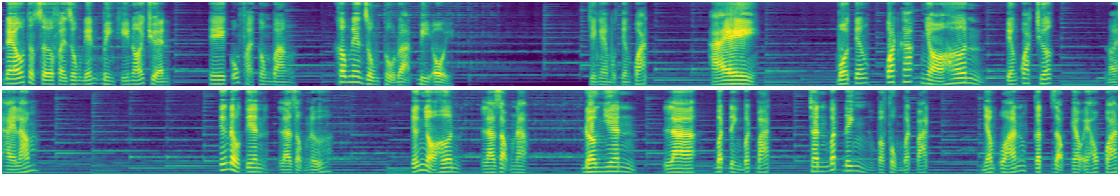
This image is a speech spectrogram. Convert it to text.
Nếu thật sự phải dùng đến bình khí nói chuyện, Thì cũng phải công bằng, Không nên dùng thủ đoạn bị ổi. Chỉ nghe một tiếng quát, Hay! Một tiếng quát khác nhỏ hơn Tiếng quát trước, Nói hay lắm. Tiếng đầu tiên là giọng nữ Tiếng nhỏ hơn là giọng nạp Đương nhiên là bất đình bất bát Trần bất đinh và phùng bất bát. Nhậm oán cất giọng eo éo quát.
